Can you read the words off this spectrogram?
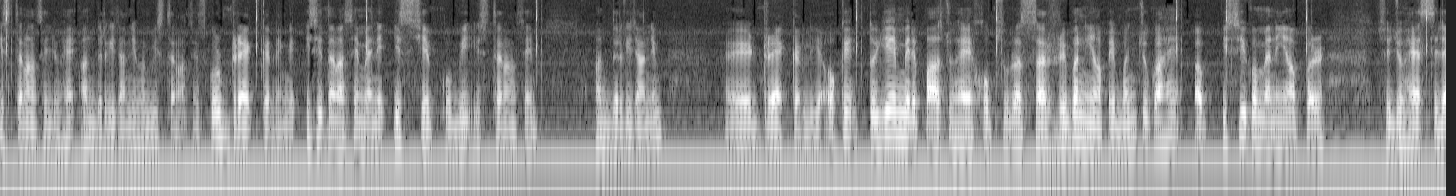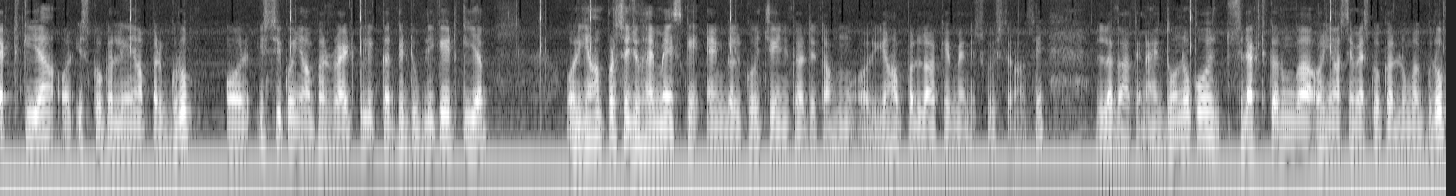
इस तरह से जो है अंदर की जानी हम इस तरह से इसको ड्रैग करेंगे इसी तरह से मैंने इस शेप को भी इस तरह से अंदर की जानब ड्रैग कर लिया। ओके तो ये मेरे पास जो है खूबसूरत सा रिबन यहाँ पे बन चुका है। अब इसी को मैंने यहाँ पर से जो है सिलेक्ट किया और इसको कर लिया यहाँ पर ग्रुप और इसी को यहाँ पर राइट क्लिक करके डुप्लीकेट किया और यहाँ पर से जो है मैं इसके एंगल को चेंज कर देता हूँ और यहाँ पर ला के मैंने इसको इस तरह से लगा देना है। दोनों को सिलेक्ट करूँगा और यहाँ से मैं इसको कर लूँगा ग्रुप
